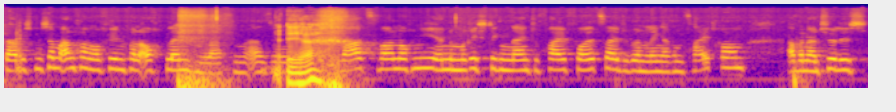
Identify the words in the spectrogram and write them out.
Da habe ich mich am Anfang auf jeden Fall auch blenden lassen. Also ja. ich war zwar noch nie in einem richtigen 9-to-5 Vollzeit über einen längeren Zeitraum, aber natürlich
